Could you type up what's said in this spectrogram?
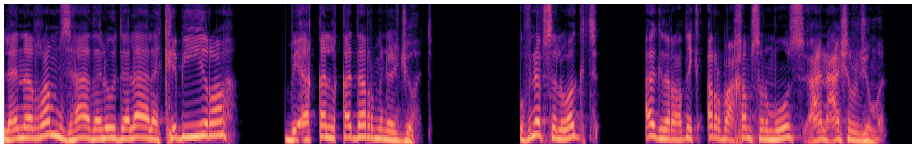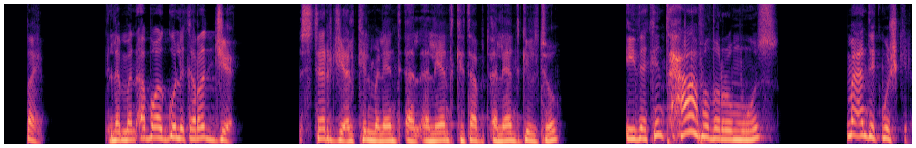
لأن الرمز هذا له دلالة كبيرة بأقل قدر من الجهد. وفي نفس الوقت أقدر أعطيك أربع خمس رموز عن عشر جمل. طيب لما أبغى أقول لك رجع استرجع الكلمة اللي انت اللي أنت كتبت اللي أنت قلته. إذا كنت حافظ الرموز ما عندك مشكلة.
